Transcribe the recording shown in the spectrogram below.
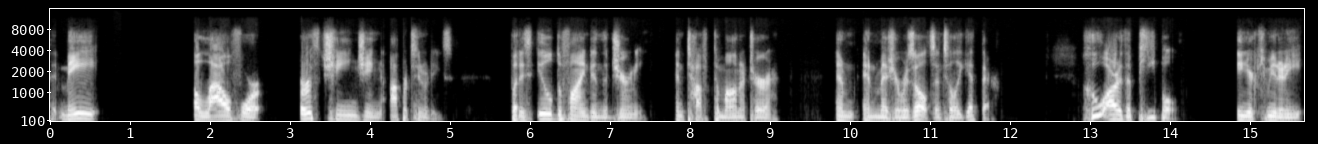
that may allow for earth changing opportunities, but is ill defined in the journey and tough to monitor and, and measure results until you get there? Who are the people in your community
